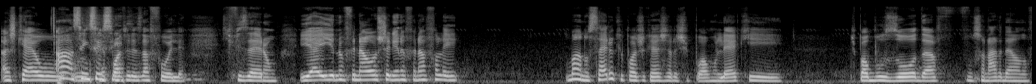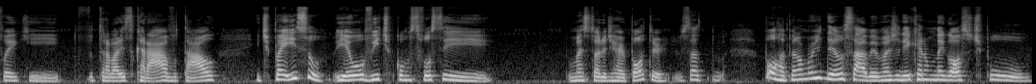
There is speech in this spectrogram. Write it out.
Acho que é o, Ah, os sim, sim, sim. repórteres da Folha que fizeram. E aí, no final, eu cheguei no final e falei. Mano, sério que o podcast era tipo a mulher que. Tipo, abusou da funcionária dela, não foi? Que trabalha escravo e tal. E tipo, é isso. E eu ouvi, tipo, como se fosse uma história de Harry Potter. Porra, pelo amor de Deus, sabe? Eu imaginei que era um negócio, tipo.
